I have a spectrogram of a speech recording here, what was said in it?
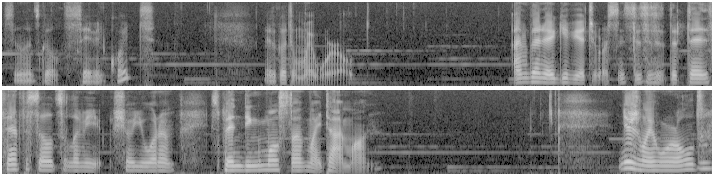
So let's go save and quit. Let's go to my world. I'm gonna give you a tour since this is the 10th episode, so let me show you what I'm spending most of my time on. Here's my world.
